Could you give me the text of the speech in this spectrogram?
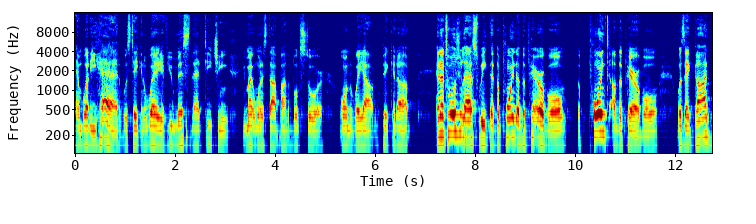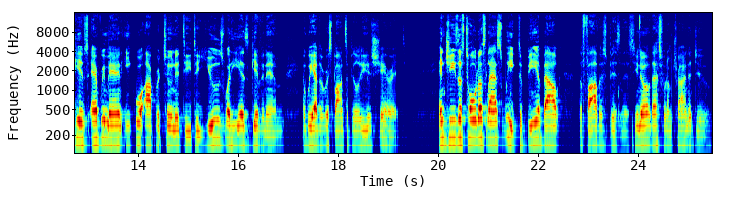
and what he had was taken away. If you missed that teaching, you might want to stop by the bookstore on the way out and pick it up. And I told you last week that the point of the parable, the point of the parable, was that God gives every man equal opportunity to use what he has given him, and we have the responsibility to share it. And Jesus told us last week to be about the Father's business. You know, that's what I'm trying to do.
